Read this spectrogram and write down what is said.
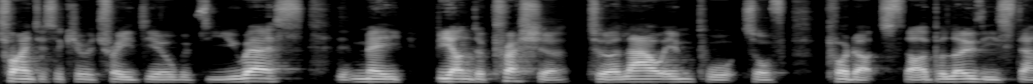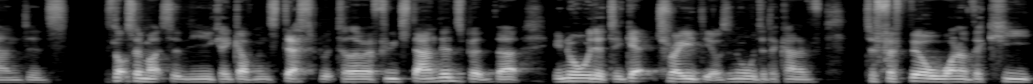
trying to secure a trade deal with the us it may be under pressure to allow imports of products that are below these standards it's not so much that the UK government's desperate to lower food standards, but that in order to get trade deals, in order to kind of to fulfill one of the key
